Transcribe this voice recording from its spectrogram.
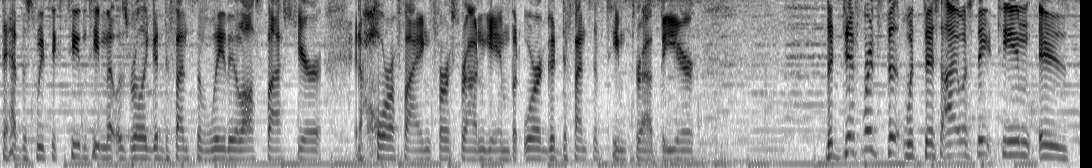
they had the Sweet 16 team that was really good defensively. They lost last year in a horrifying first round game, but were a good defensive team throughout the year. The difference that with this Iowa State team is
